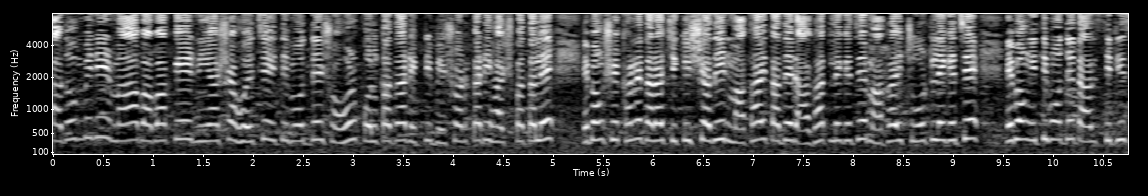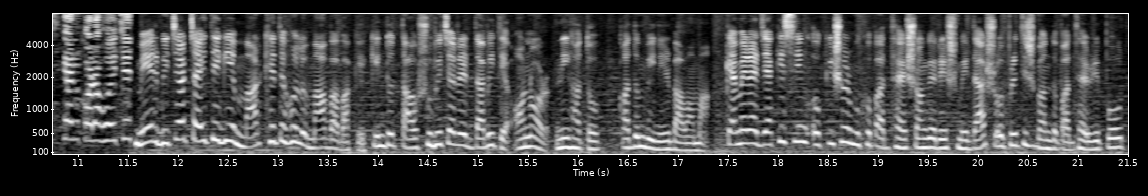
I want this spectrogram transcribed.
কাদম্বিনীর মা বাবাকে নিয়ে আসা হয়েছে। ইতিমধ্যে শহর কলকাতার একটি বেসরকারি হাসপাতালে এবং সেখানে তারা চিকিৎসাধীন। মাথায় তাদের আঘাত লেগেছে মাথায় চোট লেগেছে এবং ইতিমধ্যে তার সিটি স্ক্যান করা হয়েছে। মেয়ের বিচার চাইতে গিয়ে মার খেতে হলো মা বাবাকে কিন্তু তাও সুবিচারের দাবিতে অনর নিহত কাদম্বিনীর বাবা মা। ক্যামেরায় জ্যাকি সিং ও কিশোর মুখোপাধ্যায়ের সঙ্গে রেশমি দাস ও প্রীতিশ বন্দ্যোপাধ্যায়ের রিপোর্ট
